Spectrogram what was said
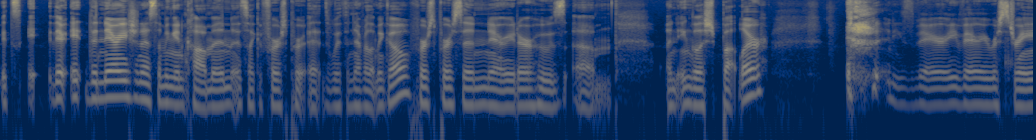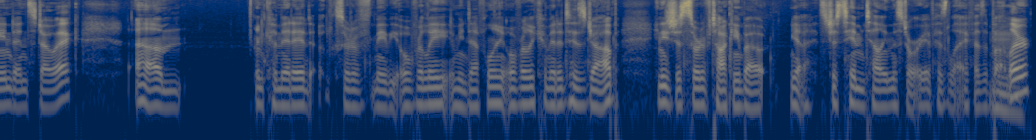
it's it, there it, the narration has something in common. It's like a first per uh, with Never Let Me Go, first person narrator who's um an English butler, and he's very very restrained and stoic. Um, and committed, sort of maybe overly, I mean, definitely overly committed to his job. And he's just sort of talking about, yeah, it's just him telling the story of his life as a Mm. butler.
